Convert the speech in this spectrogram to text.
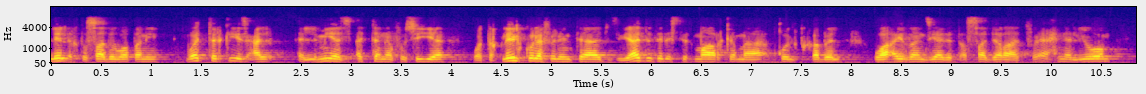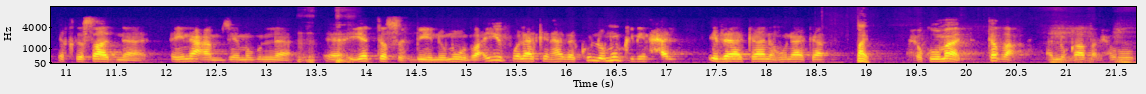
للاقتصاد الوطني والتركيز على الميز التنافسية وتقليل كلف الإنتاج، زيادة الاستثمار كما قلت قبل وأيضا زيادة الصادرات، فإحنا اليوم اقتصادنا أي نعم زي ما قلنا يتصف بنمو ضعيف ولكن هذا كله ممكن ينحل إذا كان هناك طيب. حكومات تضع النقاط الحروف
